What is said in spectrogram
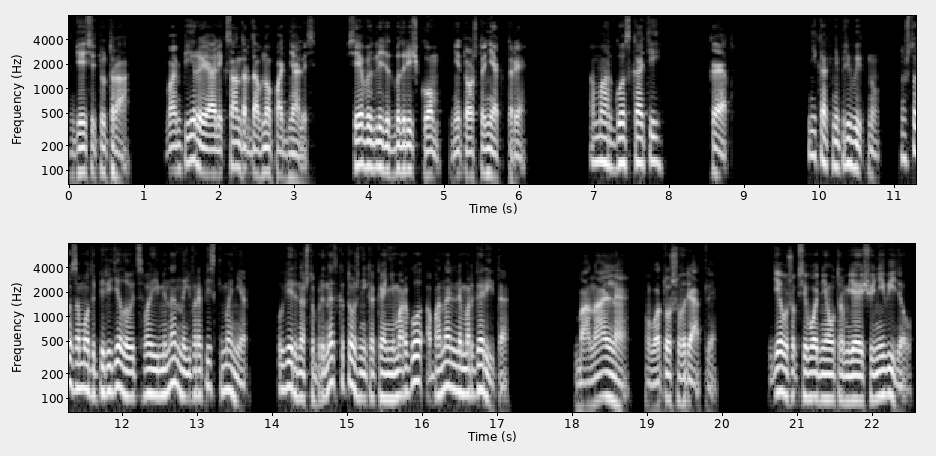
«Десять утра. Вампиры и Александр давно поднялись. Все выглядят бодрячком, не то что некоторые. А Марго с Катей? Кэт. Никак не привыкну. Ну что за мода переделывать свои имена на европейский манер? Уверена, что брюнетка тоже никакая не Марго, а банальная Маргарита. Банальная? Вот уж вряд ли. Девушек сегодня утром я еще не видел,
